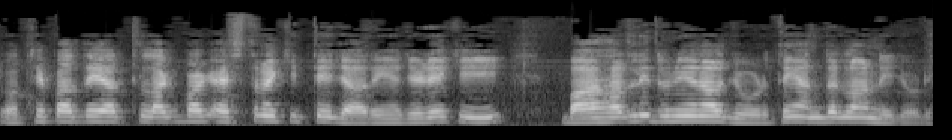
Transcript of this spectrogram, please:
ਚੌਥੇ ਪਦ ਦੇ ਅਰਥ ਲਗਭਗ ਇਸ ਤਰ੍ਹਾਂ ਕੀਤੇ ਜਾ ਰਹੇ ਆ ਜਿਹੜੇ ਕਿ ਬਾਹਰਲੀ ਦੁਨੀਆ ਨਾਲ ਜੋੜਦੇ ਆ ਅੰਦਰਲਾ ਨਹੀਂ ਜੋੜੇ।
